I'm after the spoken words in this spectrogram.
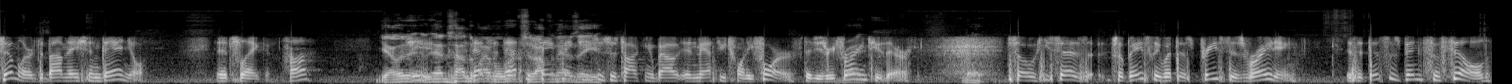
similar to the abomination in Daniel. And it's like, huh? Yeah, well, that's how the that's, Bible works. That's the same thing Jesus is talking about in Matthew 24 that he's referring right. to there. Right. So he says, so basically what this priest is writing is that this has been fulfilled,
